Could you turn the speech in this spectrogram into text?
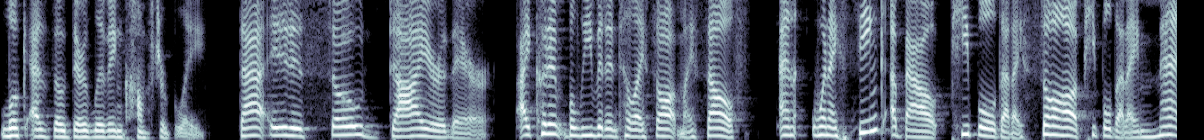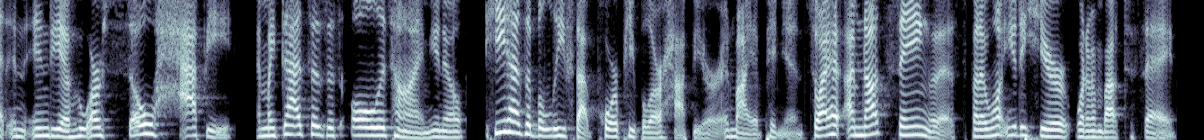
look as though they're living comfortably. That it is so dire there. I couldn't believe it until I saw it myself. And when I think about people that I saw, people that I met in India who are so happy, and my dad says this all the time, you know, he has a belief that poor people are happier, in my opinion. So I, I'm not saying this, but I want you to hear what I'm about to say.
